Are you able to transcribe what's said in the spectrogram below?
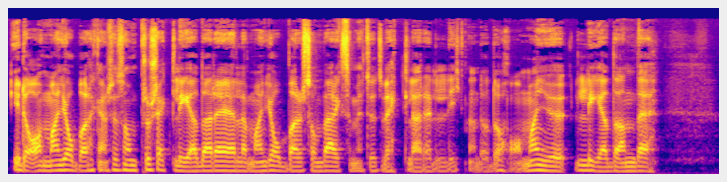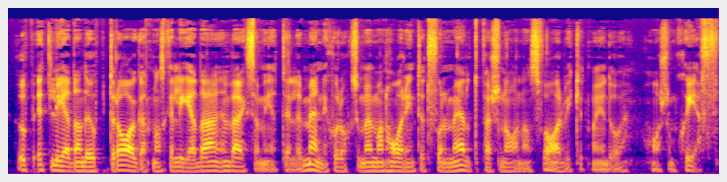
idag. Man jobbar kanske som projektledare eller man jobbar som verksamhetsutvecklare eller liknande. Och då har man ju ledande upp, ett ledande uppdrag att man ska leda en verksamhet eller människor också, men man har inte ett formellt personalansvar, vilket man ju då har som chef.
